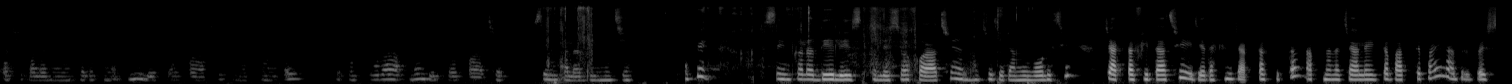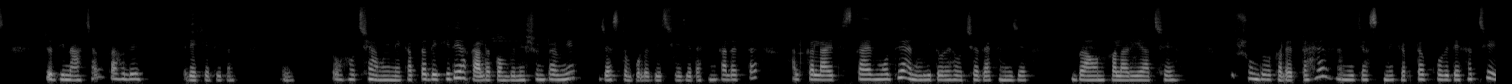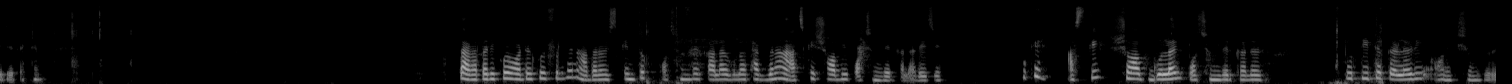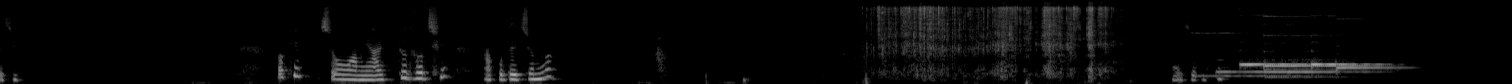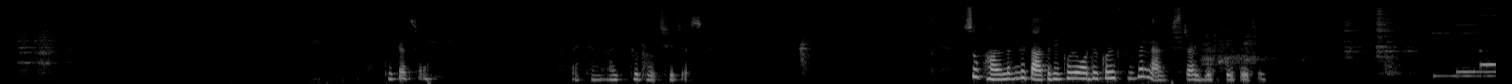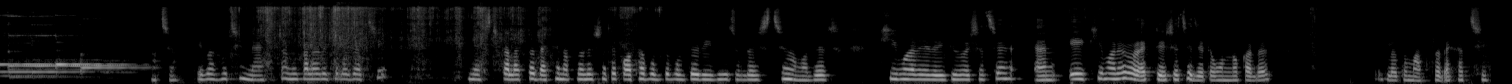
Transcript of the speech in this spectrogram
কাশি কালারের মধ্যে। দেখুন, এখানে লেস ওয়ার্ক করা আছে সমস্তটাই এরকম পুরো আপনার লেস ওয়ার্ক করা আছে। সেম কালার দিয়ে নিচে। ওকে সেম কালার দিয়ে লেস লেস ওয়ার্ক করা আছে। And হচ্ছে যেটা আমি বলেছি, চারটা ফিতা আছে। এই যে দেখেন, চারটা ফিতা। আপনারা চাইলে এটা বাঁধতে পারেন। আদারওয়াইজ যদি না চান, তাহলে রেখে দিবেন। তো হচ্ছে আমি মেকআপটা দেখিয়ে দিই আর কালার কম্বিনেশনটা আমি জাস্ট বলে দিচ্ছি। যে দেখেন কালারটা হালকা লাইট স্কাইয়ের মধ্যে অ্যান্ড ভিতরে হচ্ছে দেখেন এই যে ব্রাউন কালারই আছে। খুব সুন্দর কালারটা হ্যাঁ? আমি জাস্ট মেকআপটা করে দেখাচ্ছি, এই যে দেখেন। তাড়াতাড়ি করে অর্ডার করে ফেলবেন আদারওয়াইজ কিন্তু পছন্দের কালারগুলো থাকবে না। আজকে সবই পছন্দের কালার এই যে। ওকে আজকে সবগুলাই পছন্দের কালার প্রতিটা কালারই অনেক সুন্দর হয়েছে ওকে সো আমি আর একটু ধরছি আপুদের জন্য। ঠিক আছে? দেখেন আর একটু ধরছি জাস্ট সো ভালো লাগলে তাড়াতাড়ি করে অর্ডার করে ফেলবেন লাইফস্টাইল বুটিকের পেজে। আচ্ছা এবার হচ্ছে নেক্সট আমি কালারে চলে যাচ্ছি। নেক্সট কালারটা দেখেন, আপনাদের সাথে কথা বলতে বলতে রিভিউ চলে এসেছে। আমাদের খিমারের রিভিউ এসেছে। অ্যান্ড এই খিমারেরও একটা এসেছে যেটা অন্য কালার এগুলো তো মাত্র দেখাচ্ছি।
